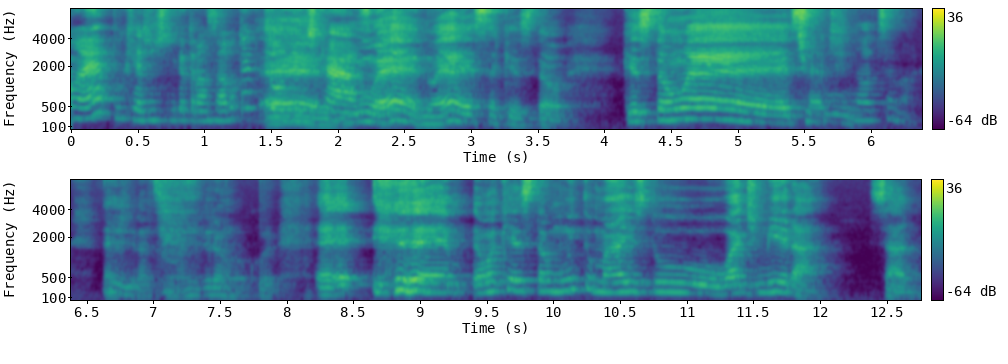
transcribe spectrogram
não é porque a gente fica transando o tempo todo dentro É, de casa. não é, não é essa a questão. A questão é, Exceto tipo, final de semana. É, Hum. final de semana virou uma loucura. É, é, é uma questão muito mais do admirar, sabe?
